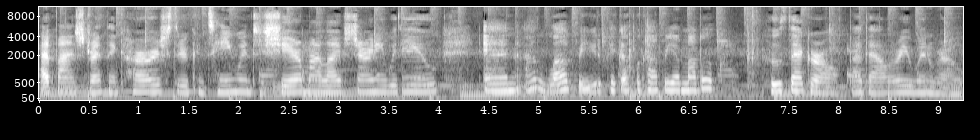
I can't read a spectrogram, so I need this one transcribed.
I find strength and courage through continuing to share my life's journey with you. And I'd love for you to pick up a copy of my book, Who's That Girl by Valerie Winrow.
